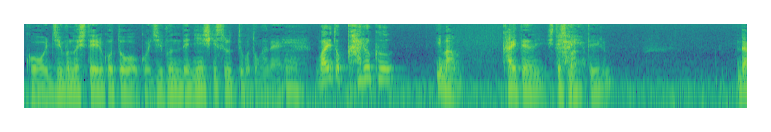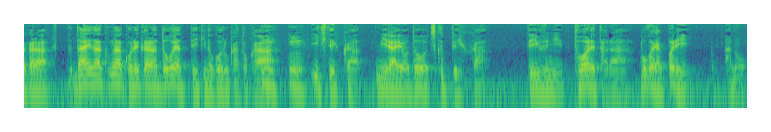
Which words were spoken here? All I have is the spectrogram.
こう自分のしていることをこう自分で認識するってことがね、うん、割と軽く今回転してしまっている、はい、だから大学がこれからどうやって生き残るかとか、うんうん、生きていくか未来をどう作っていくかっていうふうに問われたら僕はやっぱりあの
